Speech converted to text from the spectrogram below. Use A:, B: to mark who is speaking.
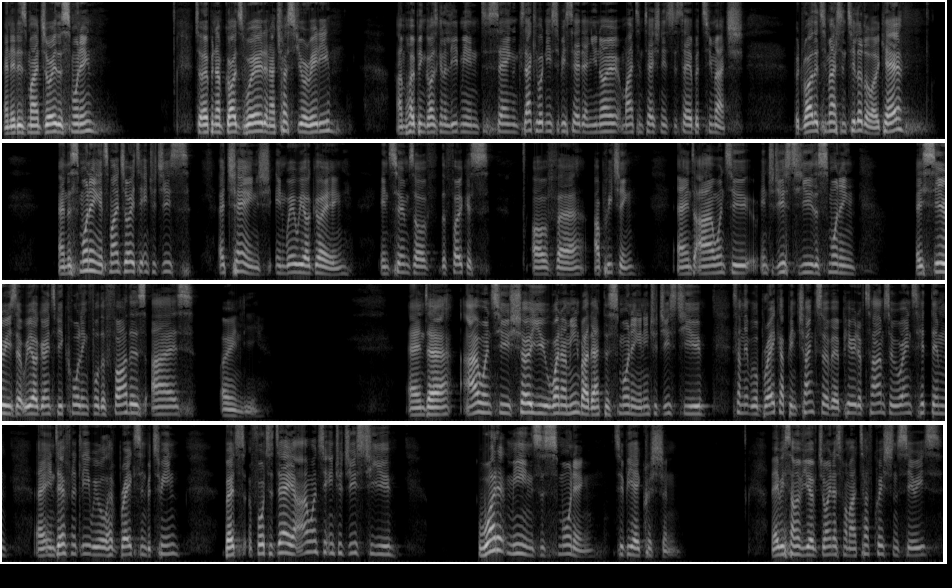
A: And it is my joy this morning to open up God's word, and I trust you're ready. I'm hoping God's going to lead me into saying exactly what needs to be said, and you know my temptation is to say a bit too much, but rather too much than too little, okay? And this morning, it's my joy to introduce a change in where we are going in terms of the focus of uh, our preaching. And I want to introduce to you this morning a series that we are going to be calling For the Father's Eyes Only. And uh, I want to show you what I mean by that this morning and introduce to you something that we'll break up in chunks over a period of time so we won't hit them uh, indefinitely. We will have breaks in between. But for today, I want to introduce to you what it means this morning to be a Christian. Maybe some of you have joined us from our Tough Questions series.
